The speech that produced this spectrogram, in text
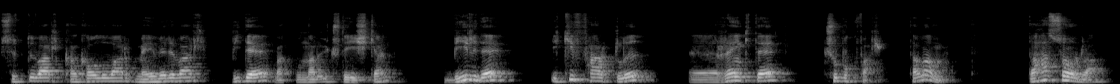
sütlü var, kakaolu var, meyveli var. Bir de bak bunlar 3 değişken. Bir de iki farklı e, renkte çubuk var. Tamam mı? Daha sonra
